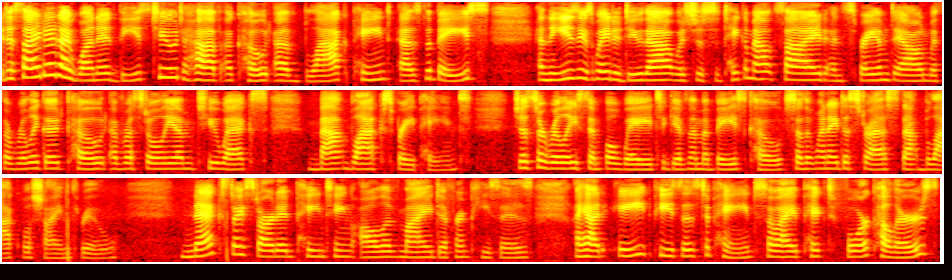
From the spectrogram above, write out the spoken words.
decided I wanted these two to have a coat of black paint as the base. And the easiest way to do that was just to take them outside and spray them down with a really good coat of Rust-Oleum 2X matte black spray paint. Just a really simple way to give them a base coat so that when I distress, that black will shine through. Next, I started painting all of my different pieces. I had eight pieces to paint, so I picked four colors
